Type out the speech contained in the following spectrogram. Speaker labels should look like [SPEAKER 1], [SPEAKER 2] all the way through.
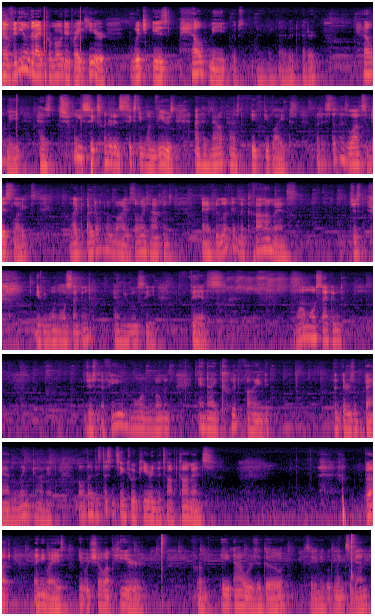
[SPEAKER 1] the video that I promoted right here, which is help me, oops, let me make that a bit better, help me, has 2,661 views and has now passed 50 likes, but it still has lots of dislikes. Like, I don't know why, this always happens, and if you look in the comments, just give me one more second, and you will see this. One more second. Just a few more moments, and I could find that there's a bad link on it, although this doesn't seem to appear in the top comments. But, anyways, it would show up here from 8 hours ago, because I enabled links again.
